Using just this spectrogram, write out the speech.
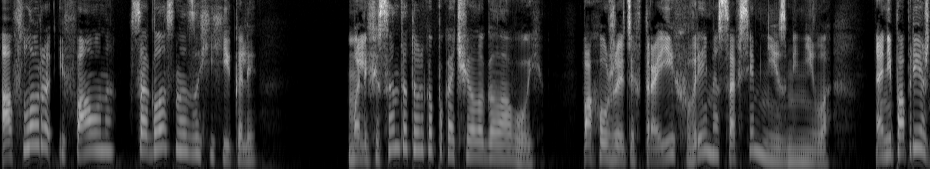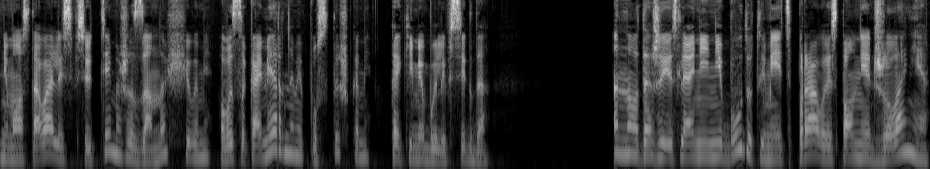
а Флора и Фауна согласно захихикали. Малефисента только покачала головой. Похоже, этих троих время совсем не изменило. Они по-прежнему оставались все теми же заносчивыми, высокомерными пустышками, какими были всегда. Но даже если они не будут иметь права исполнять желания,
